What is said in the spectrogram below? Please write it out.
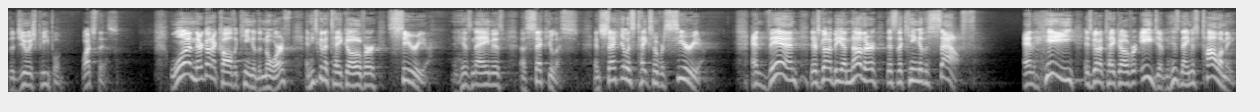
the Jewish people. Watch this. One, they're going to call the king of the north, and he's going to take over Syria. And his name is Seleucus. And Seleucus takes over Syria. And then there's going to be another that's the king of the south. And he is going to take over Egypt. And his name is Ptolemy.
